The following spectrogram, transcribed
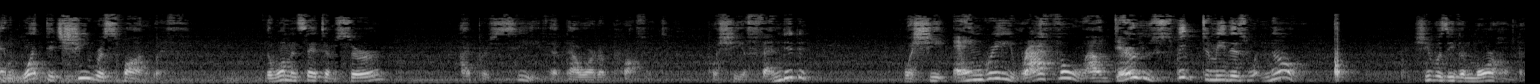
And what did she respond with? The woman said to him, Sir, I perceive that thou art a prophet. Was she offended? Was she angry, wrathful? How dare you speak to me this way? No. She was even more humbled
